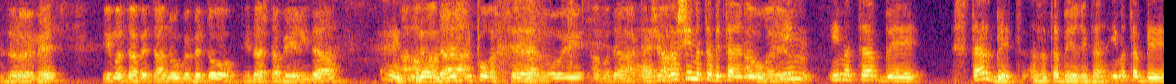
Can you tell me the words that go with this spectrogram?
זה לא אמת. אם אתה בתענוג ובטוב, תדע שאתה בירידה. לא, זה סיפור אחר. שלנו היא עבודה קשה. לא שאם אתה בתענוג. אם, אם אתה בסטלבט, אז אתה בירידה. אם אתה ב...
